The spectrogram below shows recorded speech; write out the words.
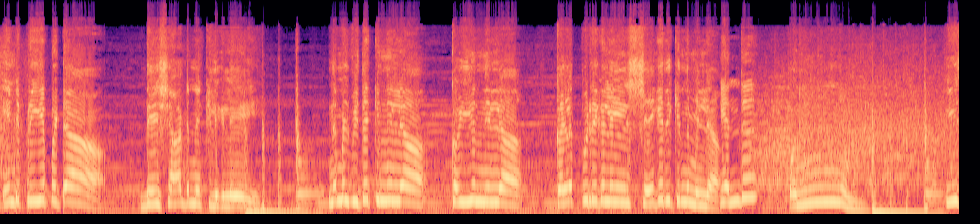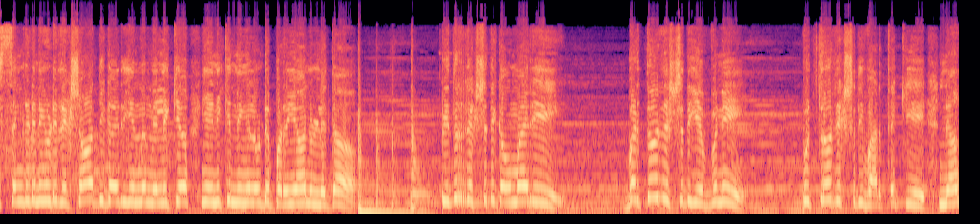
എന്റെ പ്രിയപ്പെട്ട ദേശാടന കിളികളെ നമ്മൾ വിതയ്ക്കുന്നില്ല കൊയ്യുന്നില്ല കളപ്പുരകളിൽ ശേഖരിക്കുന്നുമില്ല. എന്ത്? ഒന്നും. ഈ സംഘടനയുടെ രക്ഷാധികാരി എന്ന നിലയ്ക്ക് എനിക്ക് നിങ്ങളോട് പറയാനുള്ളത് പിതൃരക്ഷതി കൗമാരി ഭർത്തോ രക്ഷതി യൗവനെ പുത്രോ രക്ഷതി വാർദ്ധക്യേ ന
